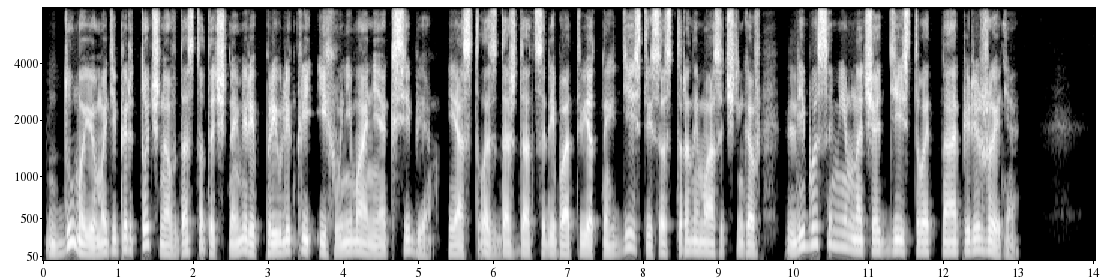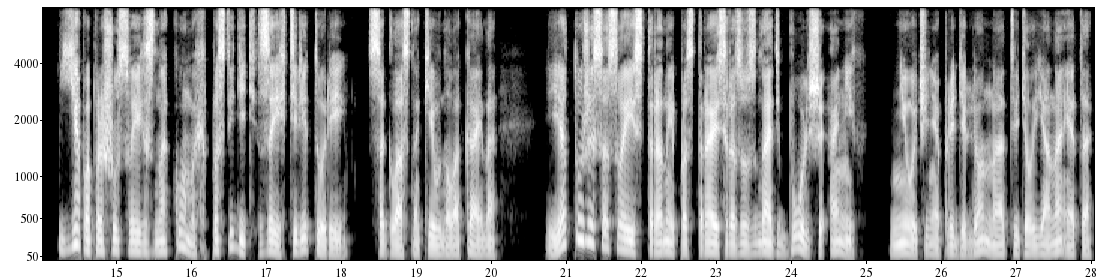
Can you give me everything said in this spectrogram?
Думаю, мы теперь точно в достаточной мере привлекли их внимание к себе, и осталось дождаться либо ответных действий со стороны масочников, либо самим начать действовать на опережение. «Я попрошу своих знакомых последить за их территорией», — согласно кивнула Кайна. «Я тоже со своей стороны постараюсь разузнать больше о них». «Не очень определенно», — ответил я на это.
